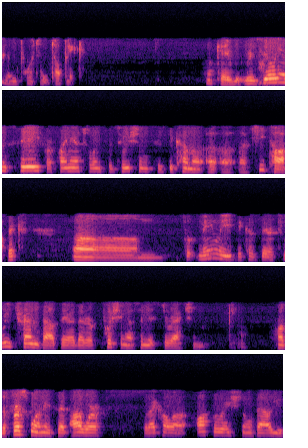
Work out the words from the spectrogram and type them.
an important topic? Okay, resiliency for financial institutions has become a, a, a key topic, um, mainly because there are three trends out there that are pushing us in this direction. Well, the first one is that our what I call our operational value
